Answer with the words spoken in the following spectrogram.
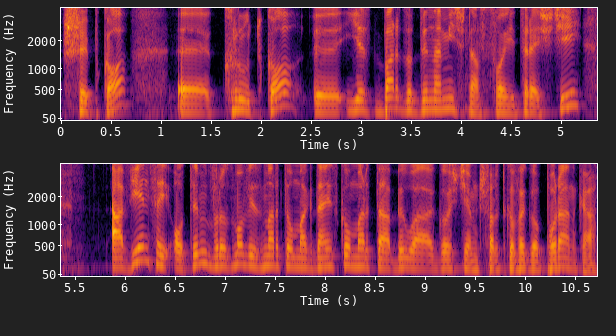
szybko, e, krótko, e, jest bardzo dynamiczna w swojej treści. A więcej o tym w rozmowie z Martą Magdańską. Marta była gościem czwartkowego poranka.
